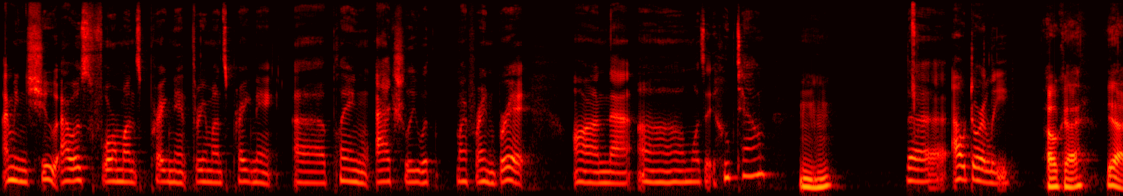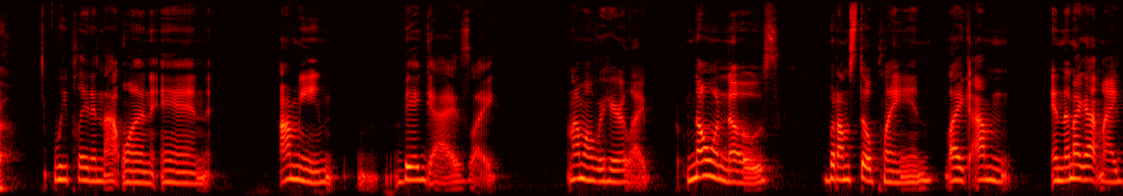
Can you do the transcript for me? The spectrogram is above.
I mean, shoot, I was four months pregnant, three months pregnant, uh, playing actually with my friend Britt on that. Um, was it Hooptown? Mm-hmm. The outdoor league. okay, yeah, we played in that one and I mean big guys like and I'm over here like no one knows but I'm still playing like I'm and then I got my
